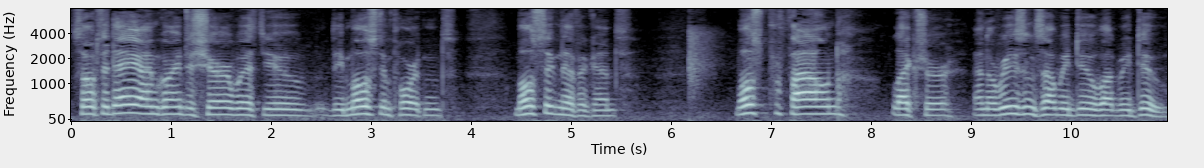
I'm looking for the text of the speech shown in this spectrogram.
So today I'm going to share with you the most important, most significant, most profound lecture and the reasons that we do what we do.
